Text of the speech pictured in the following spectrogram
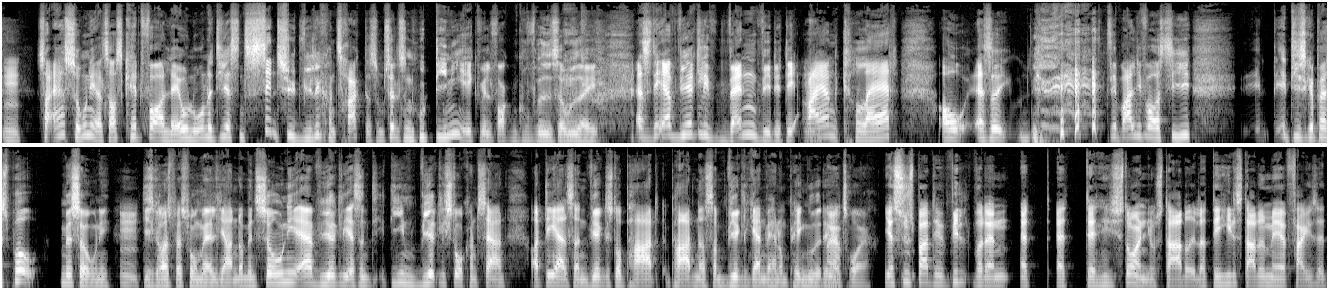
mm. så er Sony altså også kendt for at lave nogle af de her sådan sindssygt vilde kontrakter, som selv sådan Houdini ikke vil fucking kunne vride sig ud af. Altså, det er virkelig vanvittigt. Det er ironclad. Og altså, det er bare lige for at sige, de skal passe på med Sony. Mm. De skal også passe på med alle de andre. Men Sony er virkelig, altså, de er en virkelig stor koncern, og det er altså en virkelig stor part, partner, som virkelig gerne vil have nogle penge ud af det. Ja. her, tror jeg. Jeg synes bare, det er vildt, hvordan at, at den historien jo startede, eller det hele startede med at faktisk, at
